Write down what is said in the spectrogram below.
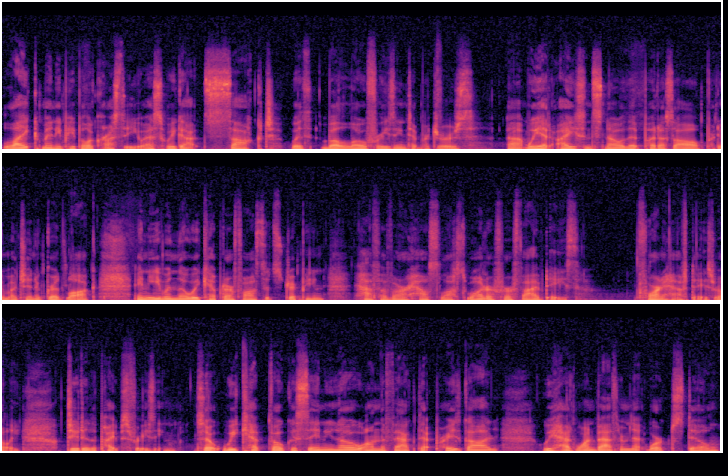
Like many people across the US, we got socked with below freezing temperatures. Uh, we had ice and snow that put us all pretty much in a gridlock. And even though we kept our faucets dripping, half of our house lost water for five days four and a half days really due to the pipes freezing. So we kept focusing, you know, on the fact that praise God, we had one bathroom that worked still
